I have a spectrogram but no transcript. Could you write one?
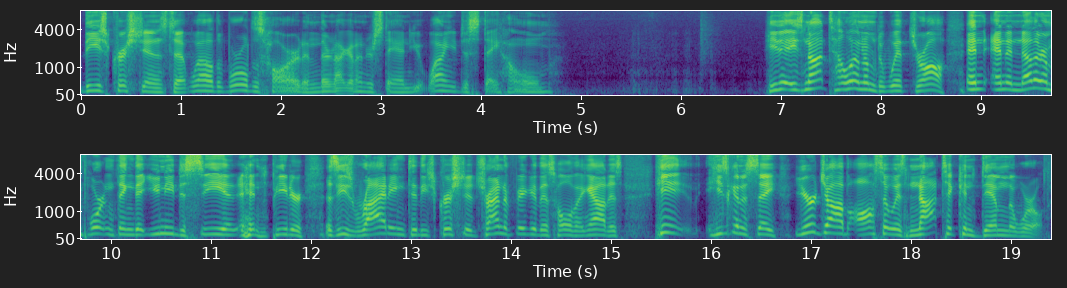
these Christians to, well, the world is hard and they're not going to understand you. Why don't you just stay home? He, he's not telling them to withdraw. And, and another important thing that you need to see in, in, Peter as he's writing to these Christians, trying to figure this whole thing out, is he, he's going to say, Your job also is not to condemn the world.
